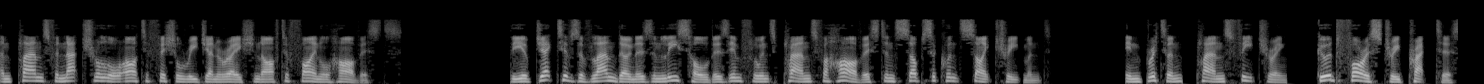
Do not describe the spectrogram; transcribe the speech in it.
and plans for natural or artificial regeneration after final harvests. The objectives of landowners and leaseholders influence plans for harvest and subsequent site treatment. In Britain, plans featuring good forestry practice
